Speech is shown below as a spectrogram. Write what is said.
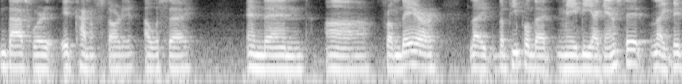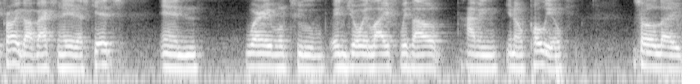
that's where it kind of started, I would say, and then uh, from there, like the people that may be against it, like they probably got vaccinated as kids and were able to enjoy life without having you know polio so like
